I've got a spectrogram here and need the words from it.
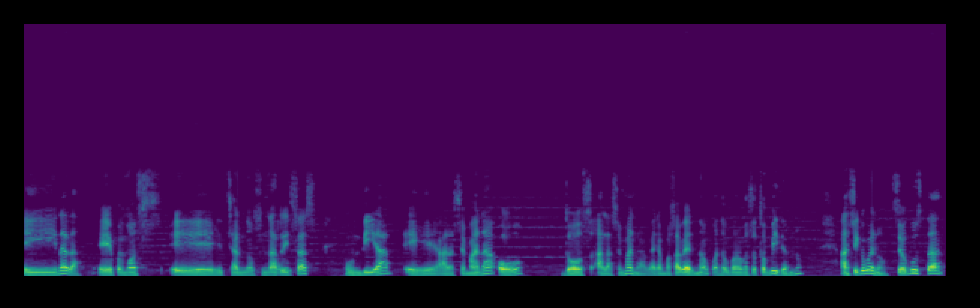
Y nada, eh, podemos echarnos unas risas un día a la semana o dos a la semana. Veremos a ver, ¿no? Cuando ponemos estos vídeos, ¿no? Así que bueno, si os gusta,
